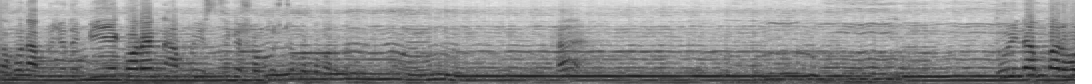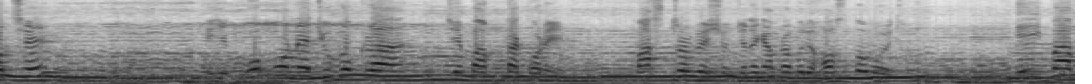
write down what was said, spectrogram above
তখন আপনি যদি বিয়ে করেন, আপনি স্ত্রীকে সন্তুষ্ট করতে পারবেন হ্যাঁ? দুই নাম্বার হচ্ছে, এই যে গোপনে যুবকরা যে পাপটা করে মাস্টারবেশন যেটাকে আমরা বলি হস্তমৈথুন, এই পাপ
